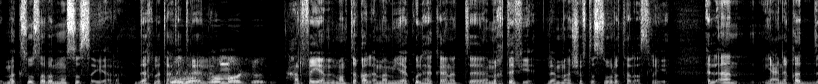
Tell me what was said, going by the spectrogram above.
مكسوسه بالنص السيارة داخلة تحت التريلا مو موجودة. حرفيا المنطقة الأمامية كلها كانت مختفية لما شفت صورتها الأصلية. الآن يعني قد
